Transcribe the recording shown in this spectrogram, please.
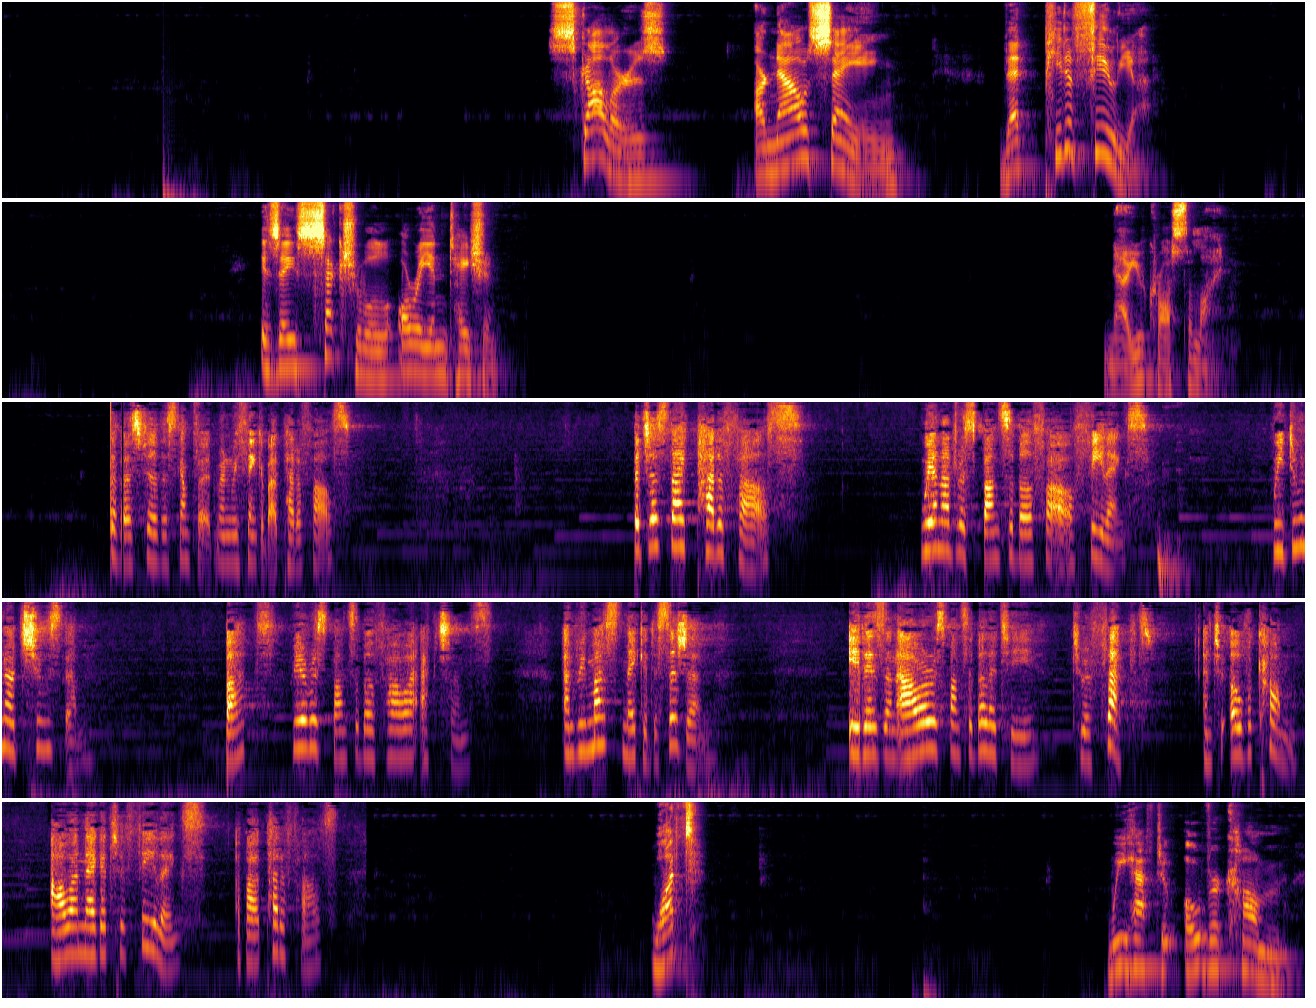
Scholars are now saying that pedophilia is a sexual orientation. Now you cross the line. Of us feel discomfort when we think about pedophiles. But just like pedophiles, we are not responsible for our feelings. We do not choose them. But we are responsible for our actions. And we must make a decision. It is an our responsibility to reflect and to overcome our negative feelings about pedophiles. What? We have to overcome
